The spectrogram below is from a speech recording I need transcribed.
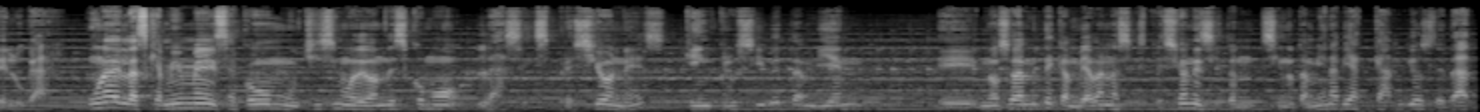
de lugar. Una de las que a mí me sacó muchísimo de onda es como las expresiones, que inclusive también eh, no solamente cambiaban las expresiones, sino también había cambios de edad.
